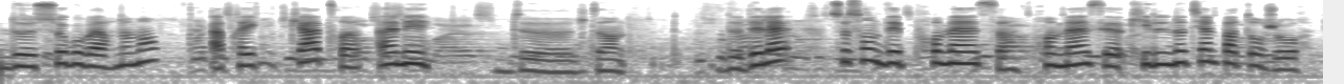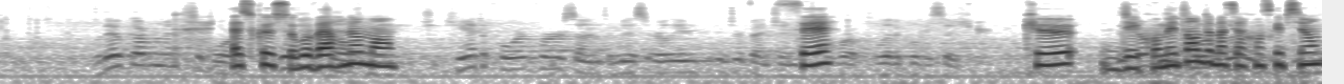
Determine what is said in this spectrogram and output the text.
de ce gouvernement, après quatre années de, de, délai, ce sont des promesses, promesses qu'ils ne tiennent pas toujours. Est-ce que ce gouvernement c'est que des commettants de ma circonscription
